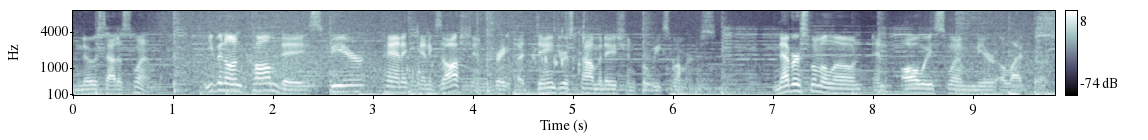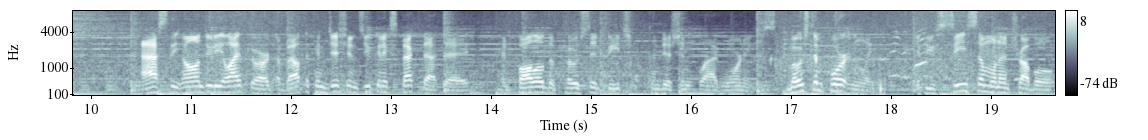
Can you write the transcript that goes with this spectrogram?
knows how to swim. Even on calm days, fear, panic, and exhaustion create a dangerous combination for weak swimmers. Never swim alone and always swim near a lifeguard. Ask the on-duty lifeguard about the conditions you can expect that day and follow the posted beach condition flag warnings. Most importantly, if you see someone in trouble,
